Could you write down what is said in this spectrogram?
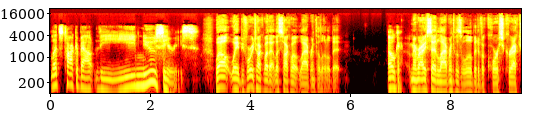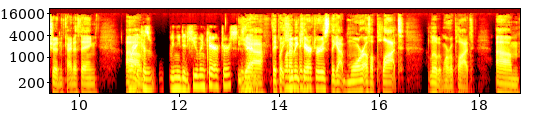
let's talk about the new series well, wait. Before we talk about that, let's talk about Labyrinth a little bit. okay Remember, I said Labyrinth was a little bit of a course correction kind of thing. right Um, because we needed human characters Is yeah, they put human characters. They got more of a plot, a little bit more of a plot. Um,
